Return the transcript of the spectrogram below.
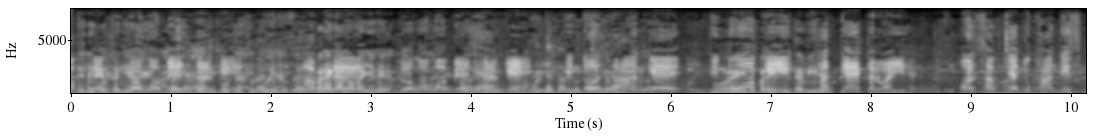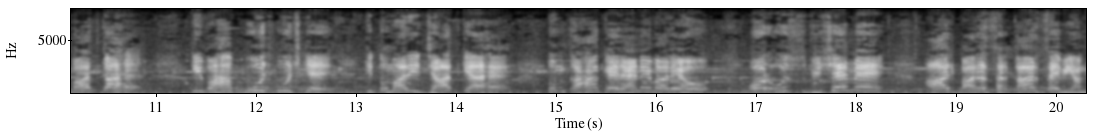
अपने गुंडों को बेच करके अपने लोगों को बेच करके हिंदुस्तान के हिंदुओं की हत्याएँ करवाई है। और सबसे दुखांत इस बात का है कि वहाँ पूछ पूछ के कि तुम्हारी जात क्या है तुम कहाँ के रहने वाले हो और उस विषय में आज भारत सरकार से भी हम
